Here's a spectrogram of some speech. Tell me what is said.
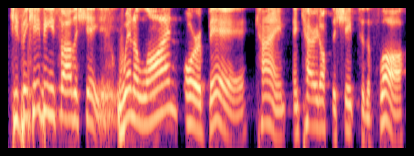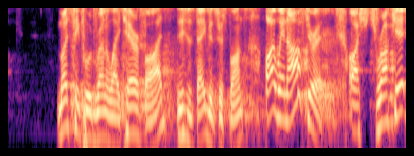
he's been keeping his father's sheep. When a lion or a bear came and carried off the sheep to the flock, most people would run away terrified. This is David's response. I went after it. I struck it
